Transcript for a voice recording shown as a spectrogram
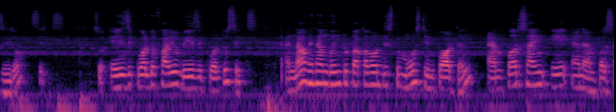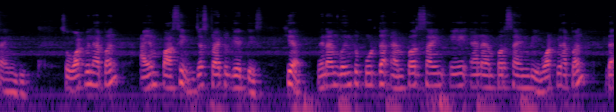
0 6 so a is equal to 5 b is equal to 6 and now when I'm going to talk about this the most important ampersand A and ampersand B. So what will happen I am passing just try to get this. Here when I'm going to put the ampersand A and ampersand B what will happen? The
